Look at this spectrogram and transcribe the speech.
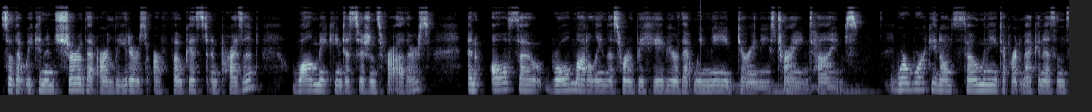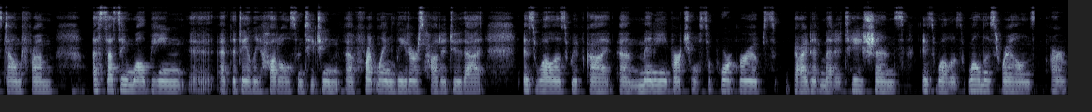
so that we can ensure that our leaders are focused and present while making decisions for others and also role modeling the sort of behavior that we need during these trying times we're working on so many different mechanisms down from assessing well-being uh, at the daily huddles and teaching uh, frontline leaders how to do that as well as we've got um, many virtual support groups guided meditations as well as wellness rounds. Our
